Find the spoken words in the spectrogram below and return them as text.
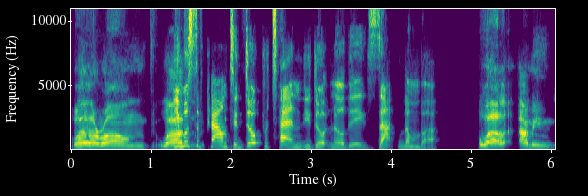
Well, around well, you must have counted. Don't pretend you don't know the exact number. Well, I mean,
